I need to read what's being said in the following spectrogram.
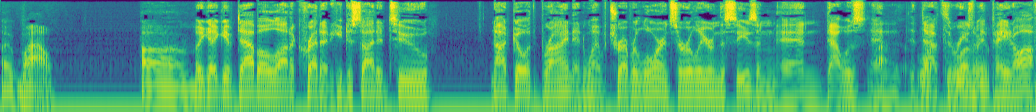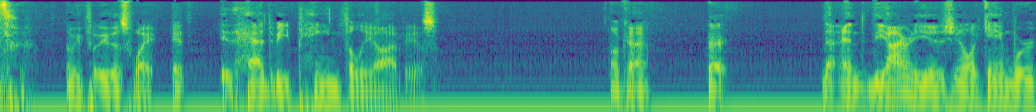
Like, wow. Um, well, you got to give Dabo a lot of credit. He decided to not go with Bryant and went with Trevor Lawrence earlier in the season, and that was and uh, that's the reason it paid off. Let me put it this way: it it had to be painfully obvious. Okay, that, that and the irony is, you know, what game where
